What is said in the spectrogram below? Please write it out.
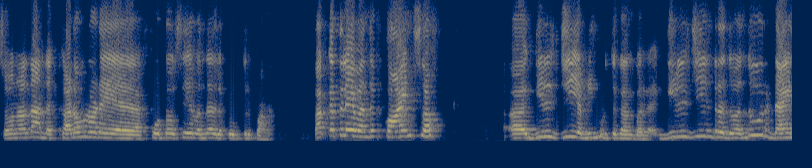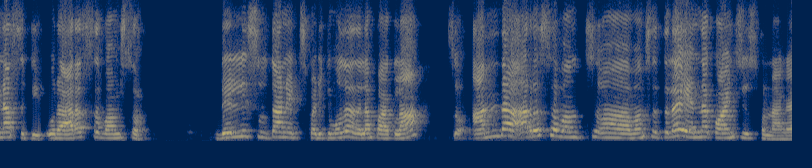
சோ அதனாலதான் அந்த கடவுளுடைய போட்டோஸே வந்து அதுல கொடுத்திருப்பாங்க. பக்கத்திலே வந்து காயின்ஸ் ஆஃப் கில்ஜி அப்படின்னு கொடுத்துருக்காங்க பாருங்க. கில்ஜின்றது வந்து ஒரு டைனாசிட்டி ஒரு அரச வம்சம். டெல்லி சுல்தானேட்ஸ் படிக்கும் போது அதெல்லாம் பார்க்கலாம். சோ அந்த அரச வம்ச வம்சத்துல என்ன காயின்ஸ் யூஸ் பண்ணாங்க?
